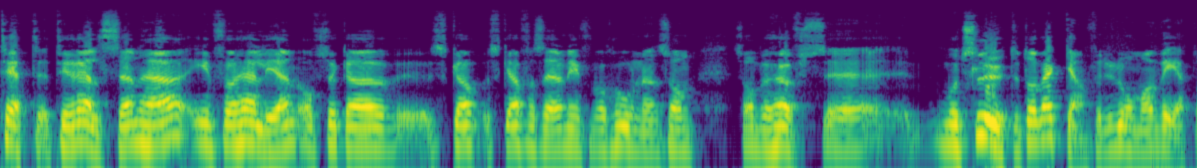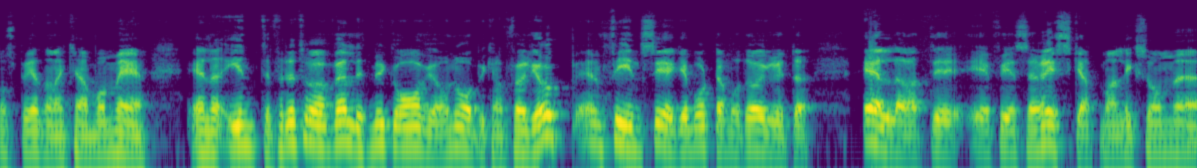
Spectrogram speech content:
tätt till rälsen här inför helgen och försöka eh, ska, skaffa sig den informationen som, som behövs eh, mot slutet av veckan. För det är då man vet om spelarna kan vara med eller inte. För det tror jag väldigt mycket avgör om Norrby kan följa upp en fin seger borta mot Örgryte. Eller att det är, finns en risk att man liksom eh,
